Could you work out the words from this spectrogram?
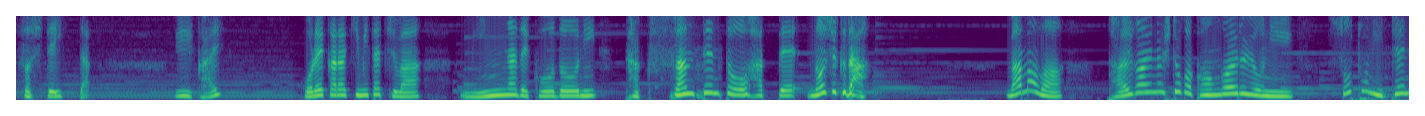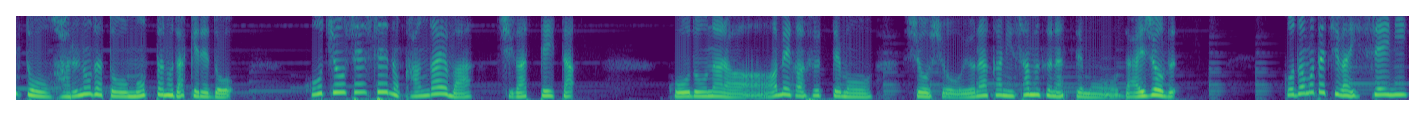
そして言った。いいかい？これから君たちはみんなで行動にたくさんテントを張って野宿だママは大概の人が考えるように外にテントを張るのだと思ったのだけれど、校長先生の考えは違っていた。行動なら雨が降っても少々夜中に寒くなっても大丈夫。子供たちは一斉に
